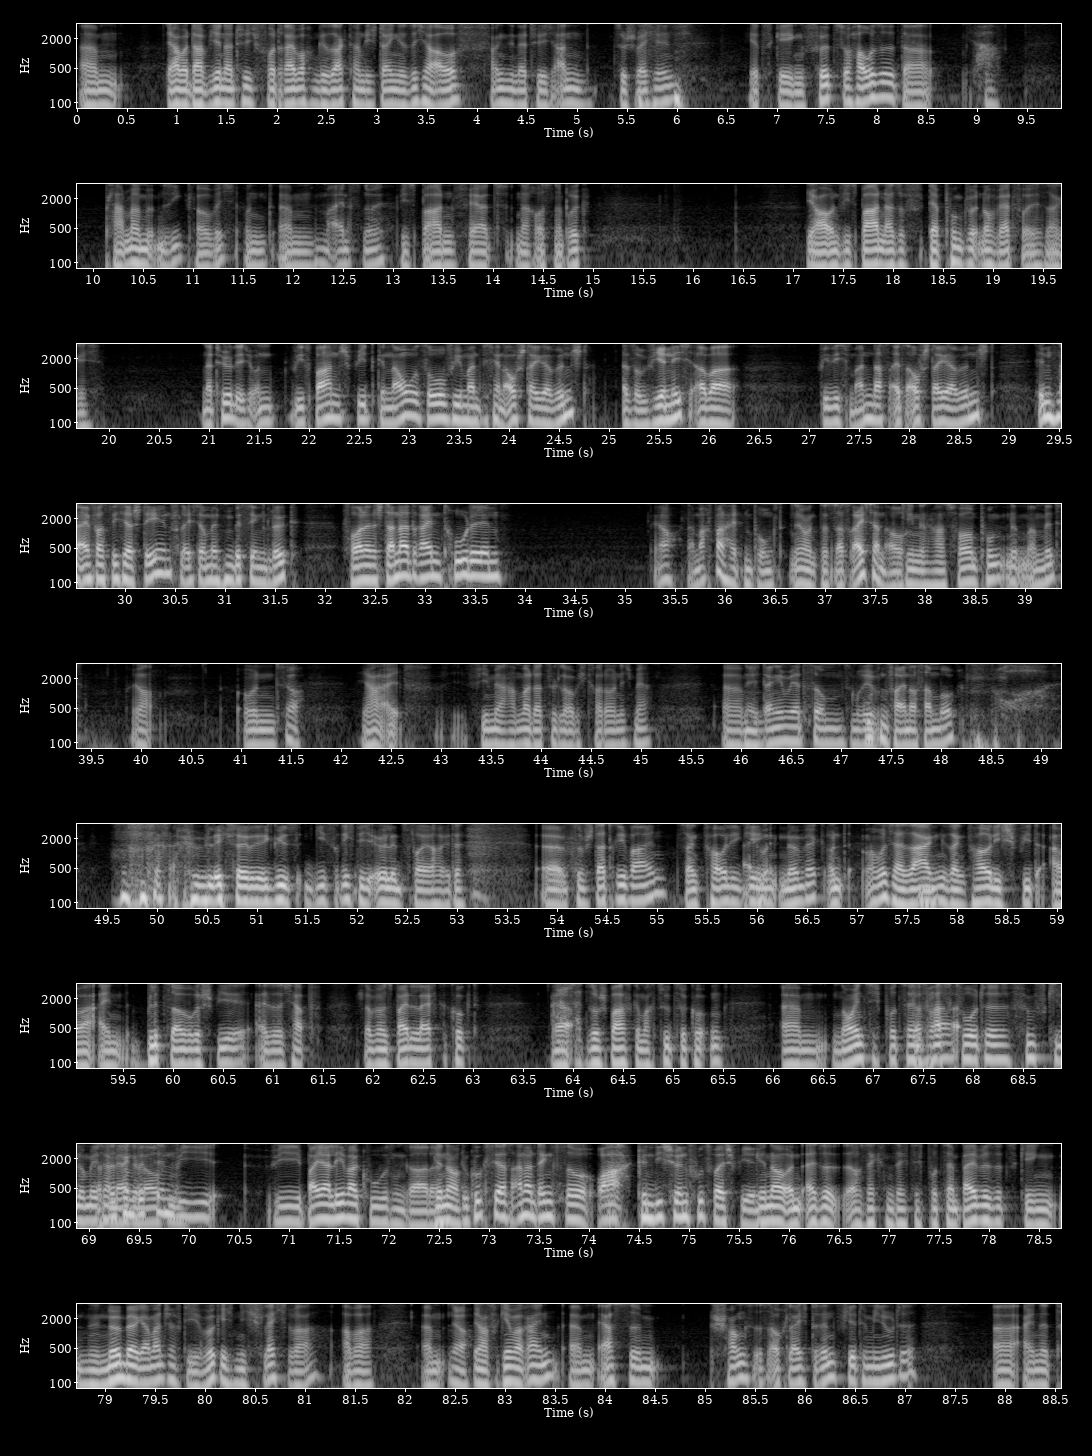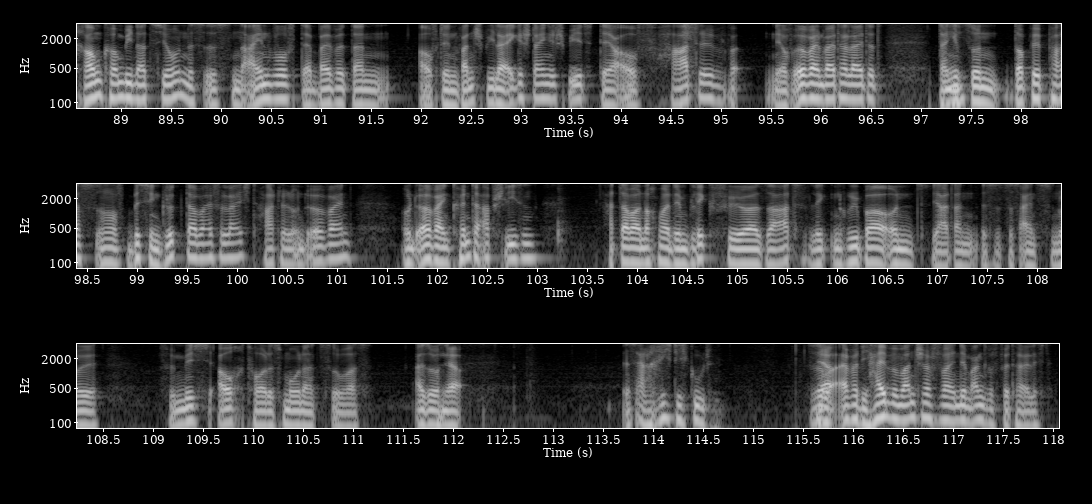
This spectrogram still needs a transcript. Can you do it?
Ähm, ja, aber da wir natürlich vor drei Wochen gesagt haben, die steigen sicher auf, fangen sie natürlich an zu schwächeln. jetzt gegen Fürth zu Hause, da, ja, planen wir mit dem Sieg, glaube ich. Und ähm, Im 1-0. Wiesbaden fährt nach Osnabrück. Ja, und Wiesbaden, also der Punkt wird noch wertvoll, sage ich. Natürlich. Und Wiesbaden spielt genau so, wie man sich einen Aufsteiger wünscht. Also wir nicht, aber wie sich man das als Aufsteiger wünscht. Hinten einfach sicher stehen, vielleicht auch mit ein bisschen Glück. Vorne einen Standard rein trudeln. Ja, da macht man halt einen Punkt. Ja, und das, Das reicht dann auch. gegen den HSV einen Punkt nimmt man mit. Ja. Und Ja. ja, pf, viel mehr haben wir dazu, glaube ich, gerade auch nicht mehr. Ähm, Nee, dann gehen wir jetzt zum, Zum Re- guten Verein aus Hamburg. du legst heute, gießt, gießt richtig Öl ins Feuer heute. Äh, zum Stadtrivalen, St. Pauli gegen du- Nürnberg. Und man muss ja sagen, St. Pauli spielt aber ein blitzsauberes Spiel. Also ich habe, ich glaube, wir haben es beide live geguckt. Ja. Es hat so Spaß gemacht zuzugucken. Ähm, 90% Das Passquote, 5 Kilometer Das ist mehr so ein gelaufen. bisschen wie, wie Bayer Leverkusen gerade. Genau. Du guckst dir das an und denkst so, boah, können die schön Fußball spielen. Genau, und also auch 66% Ballbesitz gegen eine Nürnberger Mannschaft, die wirklich nicht schlecht war. Aber ähm, Ja. ja, gehen wir rein. Ähm, erste Chance ist auch gleich drin, vierte Minute. Äh, eine Traumkombination. Das ist ein Einwurf. Der Ball wird dann auf den Wandspieler Eggestein gespielt, der auf Hartel, nee, auf Irvine weiterleitet. Dann Mhm. gibt es so einen Doppelpass, so ein bisschen Glück dabei vielleicht, Hartel und Irvine. Und Irvine könnte abschließen, hat aber nochmal den Blick für Saat, legt ihn rüber und ja, dann ist es das 1 zu 0. Für mich auch Tor des Monats, sowas. Also, Ja. ist einfach richtig gut. So, Ja. einfach die halbe Mannschaft war in dem Angriff beteiligt.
